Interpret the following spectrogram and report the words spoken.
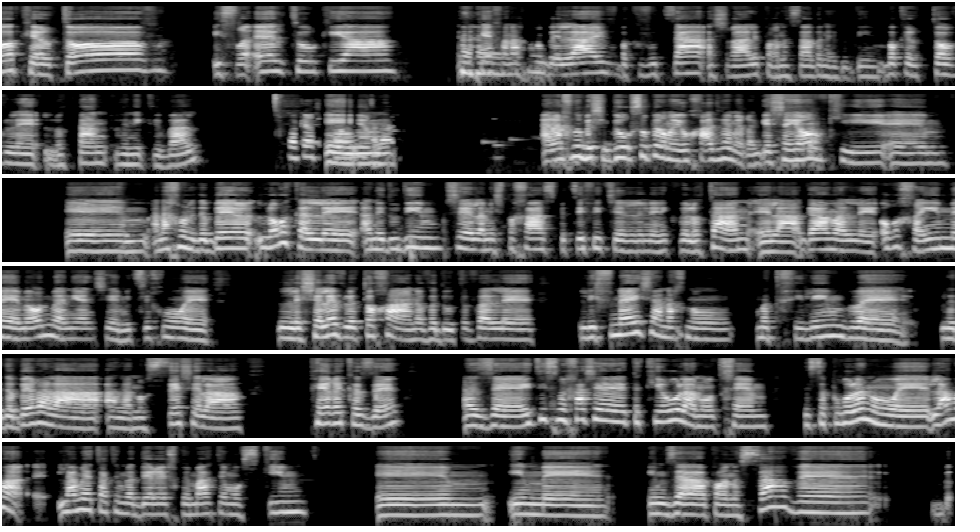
בוקר טוב, ישראל, טורקיה, איזה כיף, אנחנו בלייב בקבוצה השראה לפרנסה בנדודים. בוקר טוב ללוטן וניק ריבל. בוקר טוב. אמ, אנחנו בשידור סופר מיוחד ומרגש היום, כי אמ, אנחנו נדבר לא רק על אה, הנדודים של המשפחה הספציפית של ניק ולוטן, אלא גם על אה, אורח חיים אה, מאוד מעניין שהם הצליחו לשלב לתוך הנוודות. אבל לפני שאנחנו מתחילים לדבר על הנושא של הפרק הזה, אז הייתי שמחה שתכירו לנו אתכם, תספרו לנו uh, למה, למה יצאתם לדרך, במה אתם עוסקים, אם, uh, אם זה הפרנסה,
